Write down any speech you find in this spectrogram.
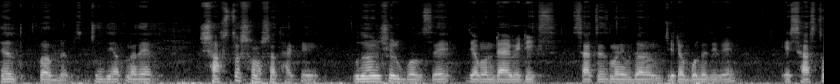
health problems যদি আপনাদের স্বাস্থ্য সমস্যা থাকে, উদাহরণস্বরূপ বলছে, যেমন ডায়াবেটিক্স সাচেস মানে উদাহরণ যেটা বলে দিবে এই স্বাস্থ্য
